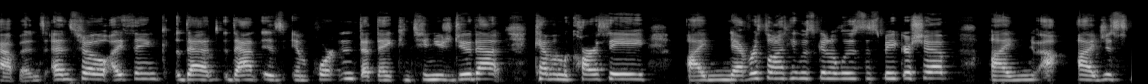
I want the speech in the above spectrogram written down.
happens. And so I think that that is important that they continue to do that. Kevin McCarthy, I never thought he was going to lose the speakership. I I just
